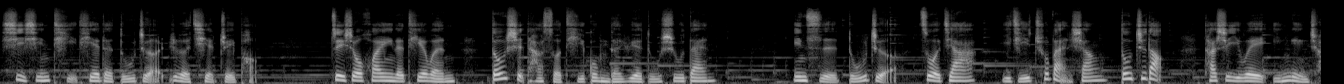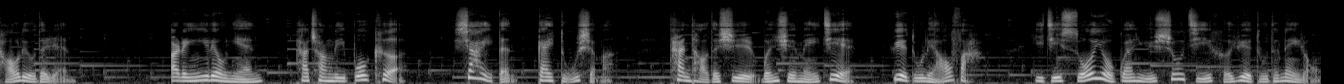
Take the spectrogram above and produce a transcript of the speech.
细心、体贴的读者热切追捧。最受欢迎的贴文都是他所提供的阅读书单，因此读者。作家以及出版商都知道，他是一位引领潮流的人。二零一六年，他创立播客《下一本该读什么》，探讨的是文学媒介、阅读疗法以及所有关于书籍和阅读的内容。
